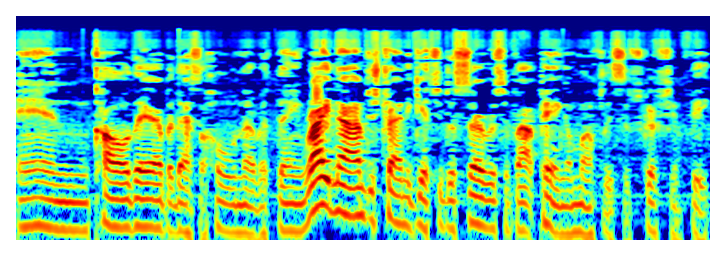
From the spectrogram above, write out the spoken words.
and call there, but that's a whole nother thing. Right now, I'm just trying to get you the service without paying a monthly subscription fee.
